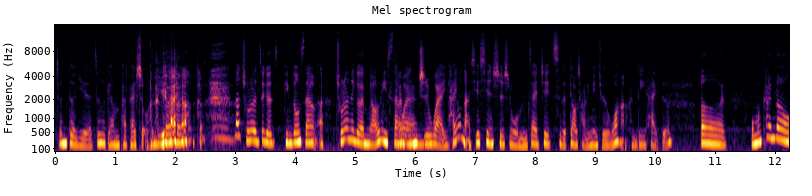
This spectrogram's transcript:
真的耶真的给他们拍拍手，很厉害啊。那除了这个屏东三呃，除了那个苗栗三湾之外，还有哪些县市是我们在这次的调查里面觉得哇很厉害的？呃。我们看到，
